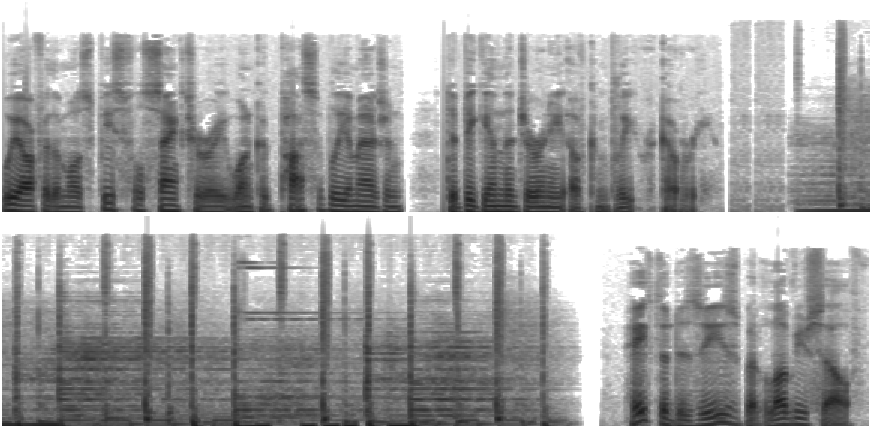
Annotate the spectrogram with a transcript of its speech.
we offer the most peaceful sanctuary one could possibly imagine to begin the journey of complete recovery. Hate the disease, but love yourself.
